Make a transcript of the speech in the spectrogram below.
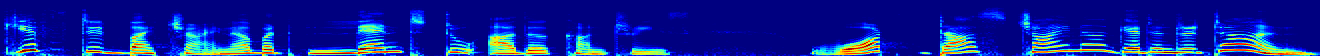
gifted by China but lent to other countries. What does China get in return?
